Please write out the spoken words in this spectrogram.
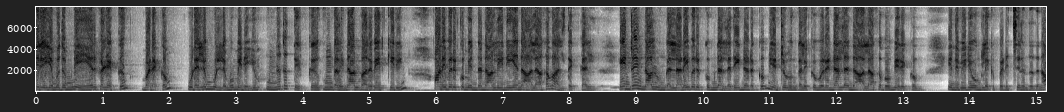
இறையமுதும் நேயர்களுக்கு வணக்கம். உடலும் உள்ளமும் இணையும் உன்னதத்திற்கு உங்களை நான் வரவேற்கிறேன். அனைவருக்கும் இந்த நாள் இனிய நாளாக வாழ்த்துக்கள். இன்றைய நாள் உங்கள் அனைவருக்கும் நல்லதே நடக்கும் என்று உங்களுக்கு ஒரு நல்ல நாளாகவும் இருக்கும். இந்த வீடியோ உங்களுக்கு பிடிச்சிருந்ததுன்னா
